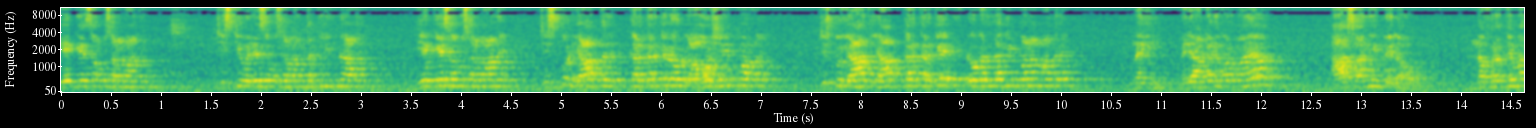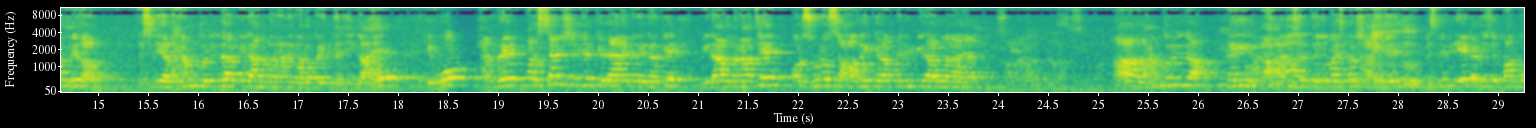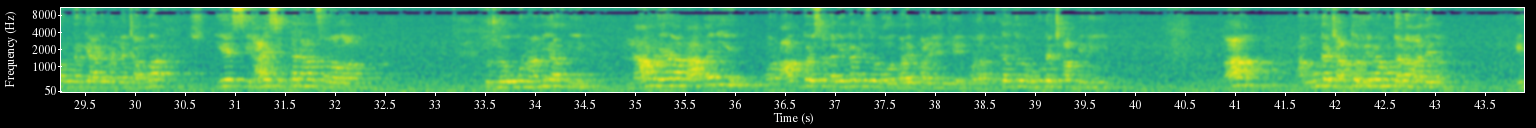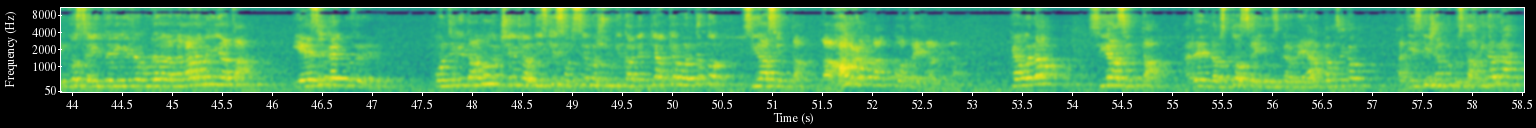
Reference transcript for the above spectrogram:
ये कैसा मुसलमान है? जिसकी वजह से मुसलमान तकलीफ़ में आ रहे ये कैसा मुसलमान है, जिसको याद कर करके लोग लाहौर शरीफ पढ़ रहे जिसको याद याद कर करके लोग अल्लाह की पना मांग रहे नहीं, मेरे आका ने फरमाया, आसानी फैलाओ नफरत मत फैलाओ। इसलिए अल्हम्दुलिल्लाह मिलाद मनाने वालों का एक तरीका है कि वो 100 परसेंट शरीयत के दायरे में लेकर के मिलाद मनाते और सुनो सहाबे किराम ने भी मिलाद मनाया हाँ अल्हम्दुलिल्लाह। कई हदीस तय्यबा इस पर शाहिद है इसलिए एक हदीस पाक को करके आगे बढ़ना चाहूँगा। ये सिहाय सित्ता नाम सुना होगा। कुछ लोगों को नाम ही याद नहीं है। नाम लेना आता नहीं है। और आपको ऐसा लगेगा जैसे बहुत बड़े पढ़े लिखे और हकीकत में अंगूठे छाप भी नहीं है। हाँ अंगूठा छाप तो फिर अंगूठा लगा देगा। इनको सही तरीके से अंगूठा लगाना भी नहीं आता। ये ऐसे कई गुजरे कौन सी किताबों छह जो हदीस की सबसे मशहूर किताबें क्या क्या बोलते तो सियासित्ता आपको होता है क्या बोला? सियासित्ता अरे लफ्ज तो सही यूज़ कर रहे यार, कम से कम हदीस की शब्द गुस्ताखी कर रहा है।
